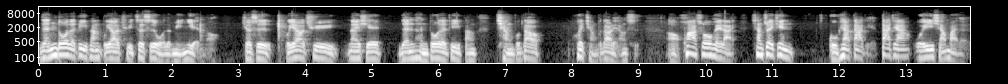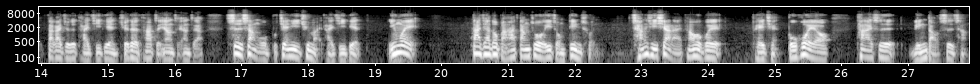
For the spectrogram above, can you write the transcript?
人多的地方不要去，这是我的名言哦，就是不要去那些人很多的地方，抢不到会抢不到粮食哦。话说回来，像最近股票大跌，大家唯一想买的大概就是台积电，觉得它怎样怎样怎样。事实上，我不建议去买台积电，因为大家都把它当做一种定存，长期下来它会不会赔钱？不会哦。它还是领导市场，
